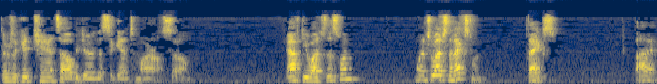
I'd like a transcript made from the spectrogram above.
there's a good chance I'll be doing this again tomorrow. So after you watch this one, why don't you watch the next one? Thanks. Bye.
